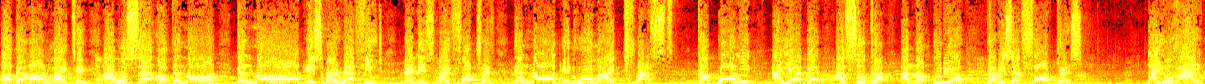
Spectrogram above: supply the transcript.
of the Almighty. I will say of the Lord, the Lord is my refuge and is my fortress, the Lord in whom I trust. Kaboli, Ayebe, Azuka, Alamburia. There is a fortress that you hide,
